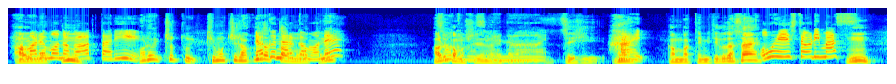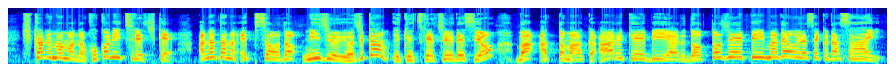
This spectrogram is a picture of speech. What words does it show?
ハマるものがあっったり、あれちょっと気持ち楽だった楽になるかもね。あるかもしれないからぜひ、ねはい。頑張ってみてください。応援しております。光るママのここに連れちけ、あなたのエピソード24時間受付中ですよ。は、アットマーク RKBR.jp までお寄せください。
